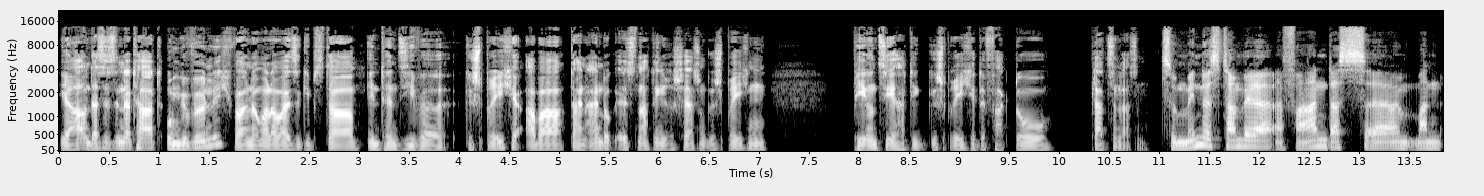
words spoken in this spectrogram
Ja, und das ist in der Tat ungewöhnlich, weil normalerweise gibt's da intensive Gespräche. Aber dein Eindruck ist nach den Recherchen und Gesprächen, P&C hat die Gespräche de facto platzen lassen. Zumindest haben wir erfahren, dass äh, man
